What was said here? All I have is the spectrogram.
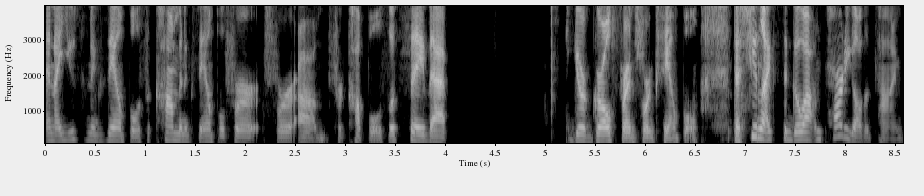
and i use an example it's a common example for for um for couples let's say that your girlfriend for example that she likes to go out and party all the time.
